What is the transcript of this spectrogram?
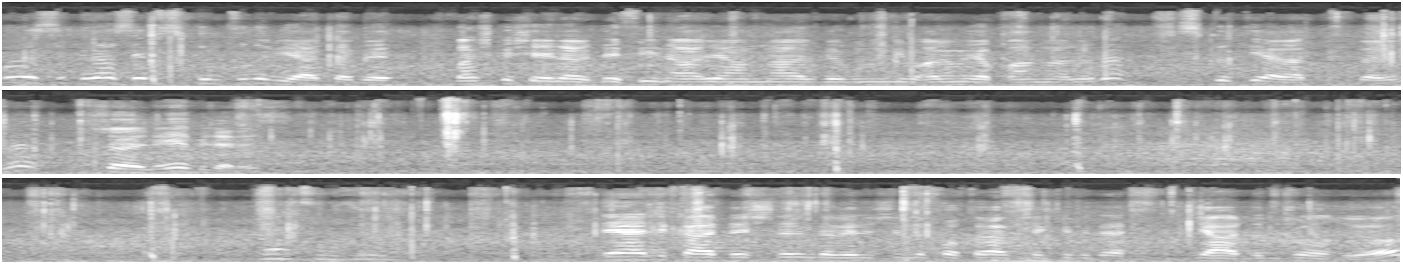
Burası biraz hep sıkıntılı bir yer tabi. Başka şeyler, define arayanlar ve bunun gibi arama yapanlarla da sıkıntı yarattıklarını söyleyebiliriz. Değerli kardeşlerim de benim şimdi fotoğraf çekimine yardımcı oluyor.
